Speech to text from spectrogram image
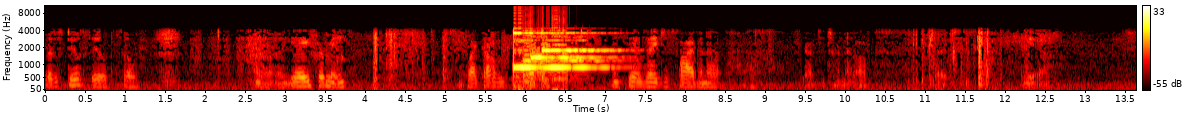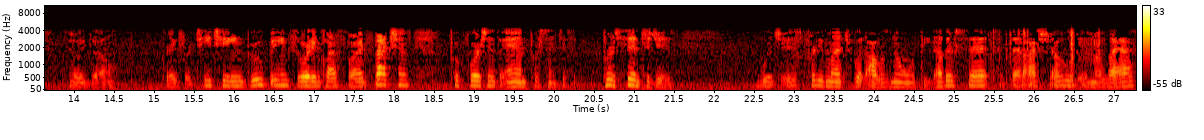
But it's still sealed, so uh, yay for me. It's like I was It says ages five and up forgot to turn that off. But, yeah. Here we go. Great for teaching, grouping, sorting, classifying fractions, proportions, and percentages. Percentages, which is pretty much what I was doing with the other set that I showed in the last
